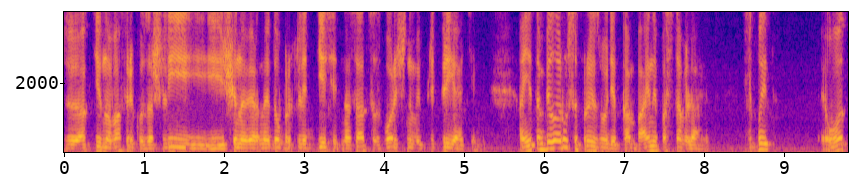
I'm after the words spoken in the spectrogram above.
э, активно в Африку зашли еще, наверное, добрых лет 10 назад со сборочными предприятиями. Они там белорусы производят, комбайны поставляют. Сбыт. Вот,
